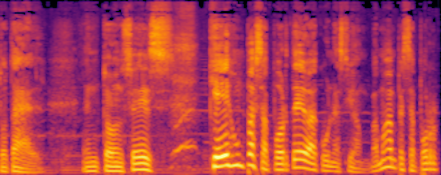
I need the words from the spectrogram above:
total. Entonces, ¿qué es un pasaporte de vacunación? Vamos a empezar por,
